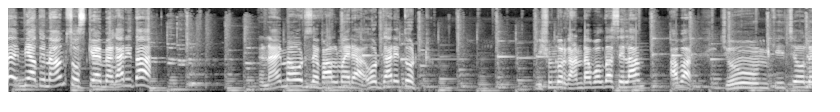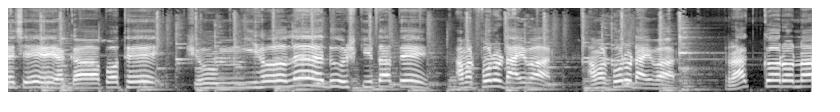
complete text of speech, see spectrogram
এই মিয়া, তুই নাম সোস কে মিয়া গাড়িটা নাইমা উঠছে পালমাইরা ওট গাড়ি তোট কি সুন্দর গানটা বলতাছিলাম, আবার। চুমকি চলেছে একা পথে। সঙ্গী হলে দুষ্কি তাতে? আমার পুরো ড্রাইভার, আমার পুরো ড্রাইভার। রাগ করো না।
